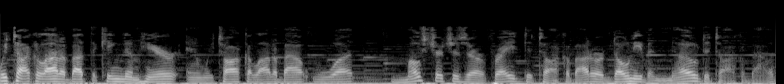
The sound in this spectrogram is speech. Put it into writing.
We talk a lot about the kingdom here, and we talk a lot about what most churches are afraid to talk about or don't even know to talk about,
